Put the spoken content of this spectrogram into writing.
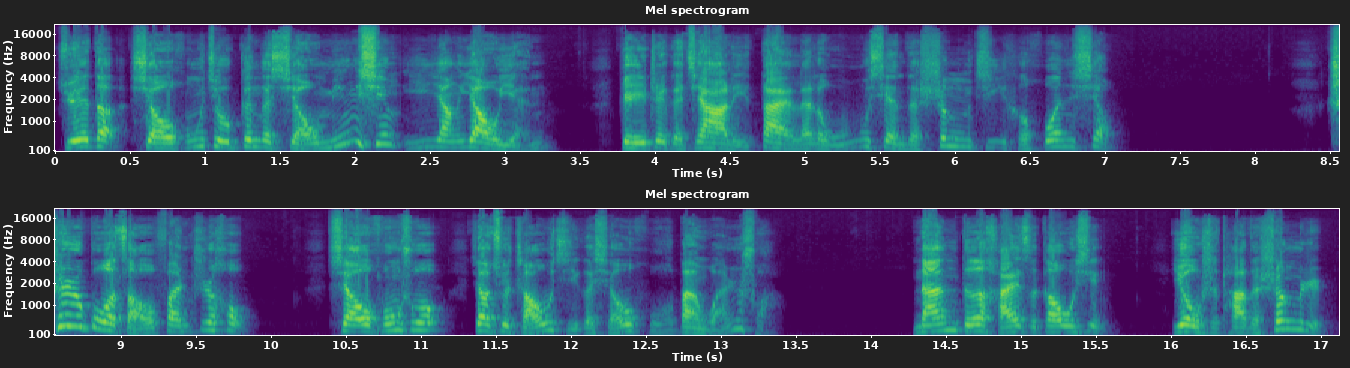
觉得小红就跟个小明星一样耀眼，给这个家里带来了无限的生机和欢笑。吃过早饭之后，小红说要去找几个小伙伴玩耍，难得孩子高兴，又是他的生日，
